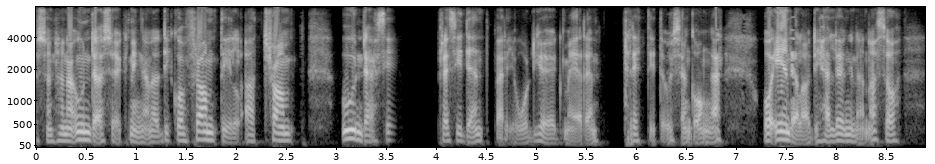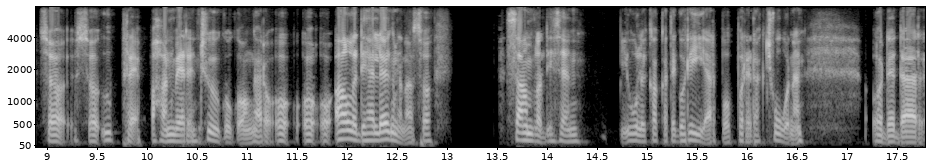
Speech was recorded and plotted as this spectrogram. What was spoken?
sådana undersökningar. De kom fram till att Trump under sin presidentperiod ljög mer än 30 000 gånger. Och en del av de här lögnerna så, så, så upprepade han mer än 20 gånger och, och, och alla de här lögnerna så samlade de sen i olika kategorier på, på redaktionen. Och det, där,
